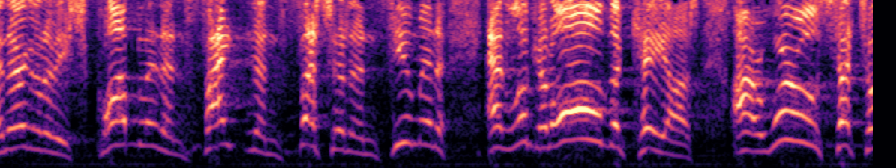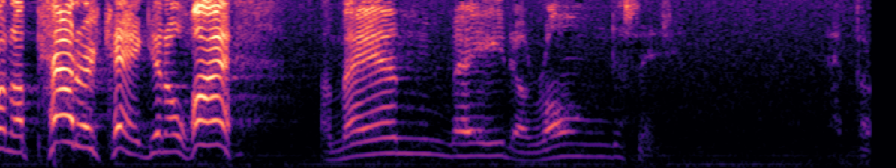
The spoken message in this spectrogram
and they're going to be squabbling and fighting and fussing and fuming. And look at all the chaos. Our world sits on a powder keg. You know why? A man made a wrong decision at the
